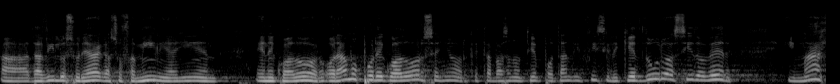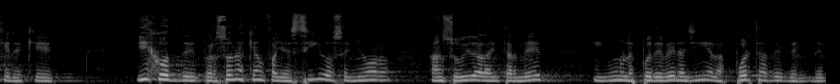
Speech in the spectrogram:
a David Luzuriaga, a su familia allí en, en Ecuador. Oramos por Ecuador, Señor, que está pasando un tiempo tan difícil y qué duro ha sido ver imágenes que hijos de personas que han fallecido, Señor, han subido a la internet y uno les puede ver allí a las puertas de,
